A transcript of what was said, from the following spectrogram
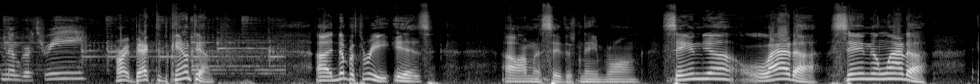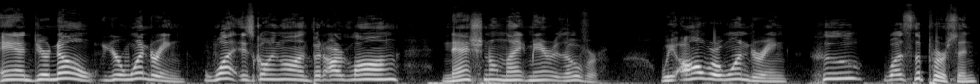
Number three. All right, back to the countdown. Uh, number three is, oh, I'm going to say this name wrong. Sanya Latta. Sanya Latta. And you're no, you're wondering what is going on, but our long national nightmare is over. We all were wondering who was the person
